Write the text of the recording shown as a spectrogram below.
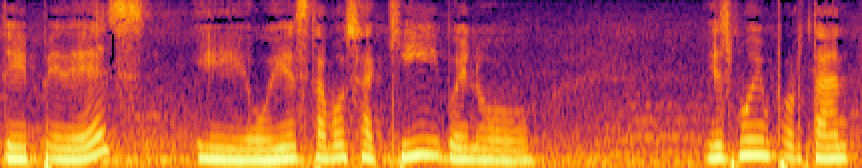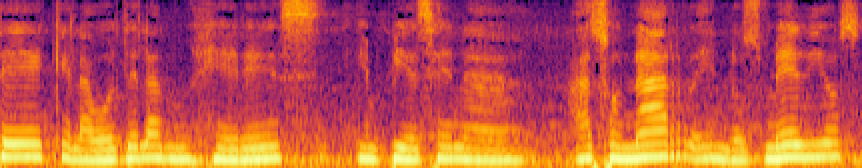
de PDS. Eh, hoy estamos aquí, bueno, es muy importante que la voz de las mujeres empiecen a, a sonar en los medios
